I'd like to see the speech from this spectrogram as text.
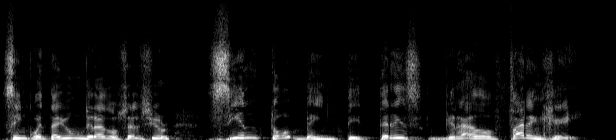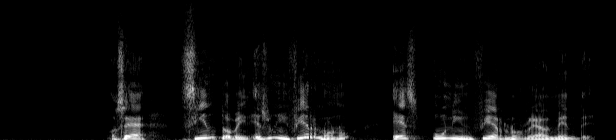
51 grados Celsius 123 grados Fahrenheit. O sea, 120, es un infierno, ¿no? Es un infierno realmente.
